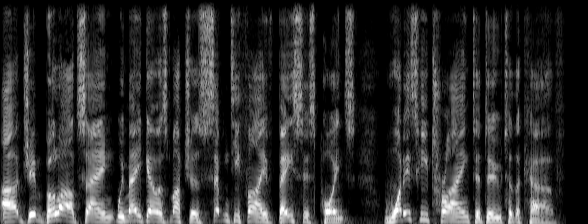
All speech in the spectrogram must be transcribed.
Uh, Jim Bullard saying we may go as much as 75 basis points. What is he trying to do to the curve?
